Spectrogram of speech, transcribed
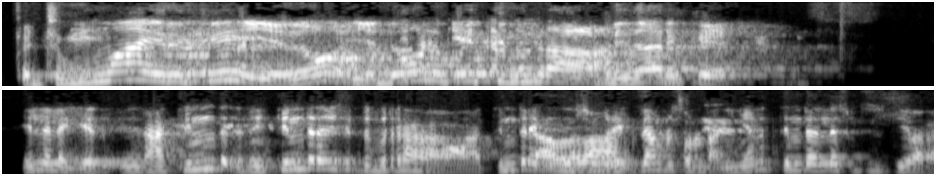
இப்ப சும்மா இருக்கு ஏதோ ஏதோ ஒண்ணு போய் தின்றா அப்படிதான் இருக்கு. இல்ல இல்ல. எது நான் தின்ற நீ தின்ற விஷயத்தை விடுறா. தின்ற எக்ஸாம்பிள் சொல்றேன் நீ என்ன தின்றதுல சுத்தி சுத்தி வர?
